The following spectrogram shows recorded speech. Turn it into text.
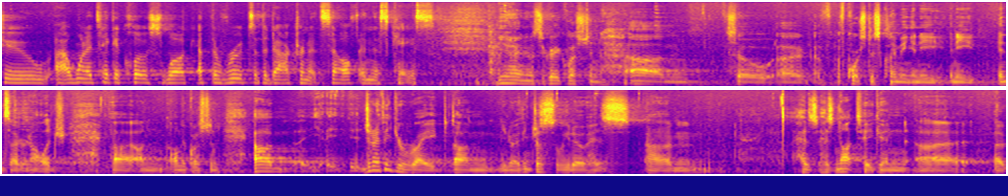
to uh, want to take a close look at the roots of the doctrine itself in this case? Yeah, no, it's a great question. Um, so, uh, of, of, course, disclaiming any any insider knowledge uh, on on the question. Um, Jen, I think you're right. Um, you know, I think Justice Alito has um, has has not taken uh, a,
